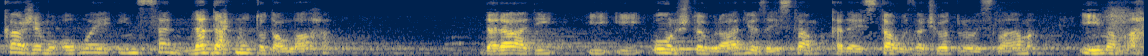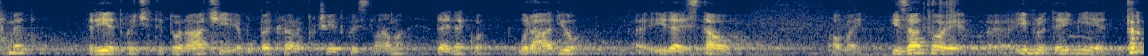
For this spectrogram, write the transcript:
kažemo ovo je insan nadahnut od Allaha da radi i, i on što je uradio za islam kada je stao, znači odbrano islama. I imam Ahmed, rijetko ćete to naći Ebu Bekra na početku islama, da je neko uradio eh, i da je stao ovaj. I zato je eh, Ibn Taymi je trn,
